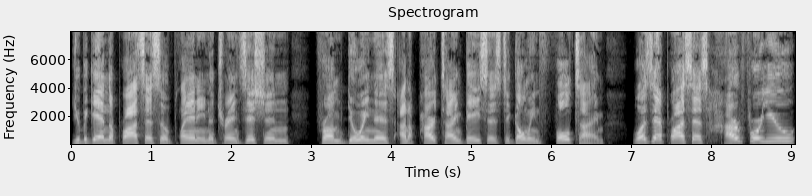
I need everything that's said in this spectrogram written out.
you began the process of planning a transition from doing this on a part-time basis to going full-time. Was that process hard for you?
